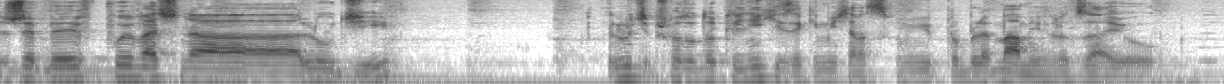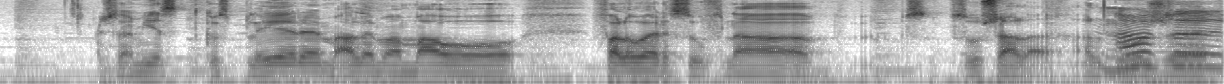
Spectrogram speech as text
żeby wpływać na ludzi. Ludzie przychodzą do kliniki z jakimiś tam swoimi problemami w rodzaju, że tam jest cosplayerem, ale ma mało followersów na w socialach, albo No, to, że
